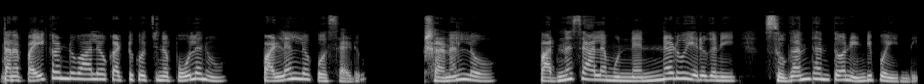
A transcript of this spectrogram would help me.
తన పైకండువాలో కట్టుకొచ్చిన పూలను పళ్ళెంలో పోశాడు క్షణంలో పర్ణశాల మున్నెన్నడూ ఎరుగని సుగంధంతో నిండిపోయింది.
